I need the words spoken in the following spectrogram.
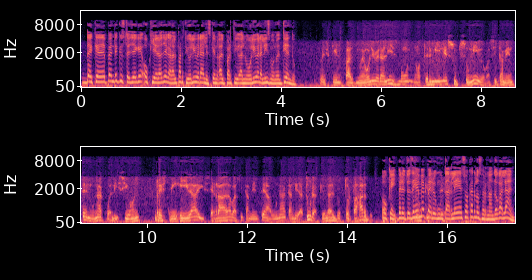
¿de qué depende que usted llegue o quiera llegar al Partido Liberal? Es que al partido, al nuevo liberalismo, no entiendo. Pues que el nuevo liberalismo no termine subsumido básicamente en una coalición restringida y cerrada básicamente a una candidatura, que es la del doctor Fajardo. Ok, pero entonces déjeme preguntarle eso a Carlos Fernando Galán.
